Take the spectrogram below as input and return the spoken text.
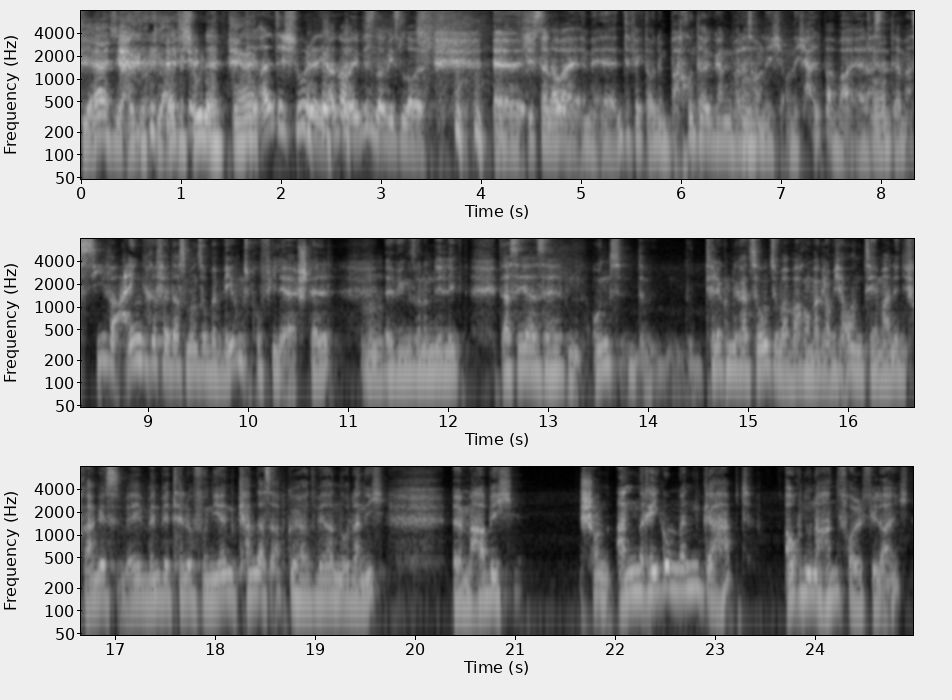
Ja, die alte, die alte Schule. Ja. Die alte Schule, die, haben noch, die wissen noch, wie es läuft. Äh, ist dann aber im Endeffekt auch den Bach runtergegangen, weil das mhm. auch nicht, auch nicht haltbar war. Ja, das ja. sind ja massive Eingriffe, dass man so Bewegungsprofile erstellt, mhm. äh, wegen so einem Delikt. Das ist ja selten. Und äh, Telekommunikationsüberwachung war, glaube ich, auch ein Thema. Ne? Die Frage ist, wenn wir telefonieren, kann das abgehört werden oder nicht? Ähm, Habe ich schon Anregungen gehabt auch nur eine Handvoll vielleicht,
